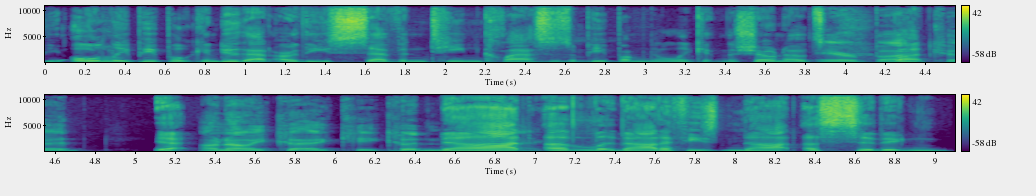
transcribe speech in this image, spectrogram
The only people who can do that are these 17 classes of mm. people. I'm going to link it in the show notes. Air Bud but could. Yeah. Oh no, he could. He couldn't. not a, not if he's not a sitting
